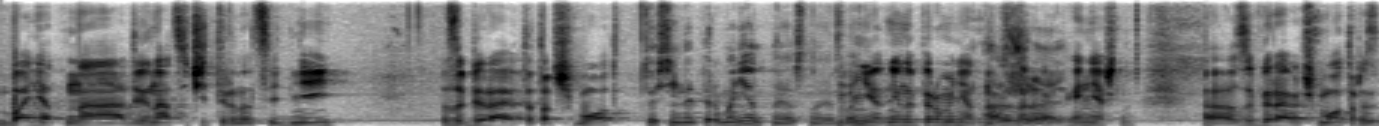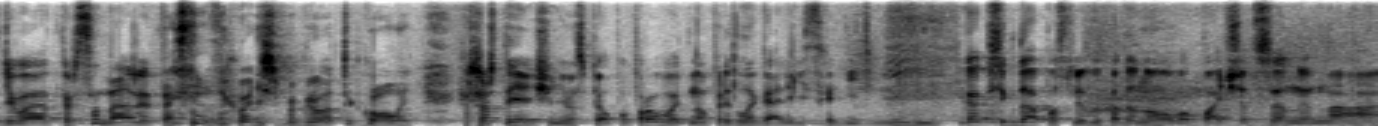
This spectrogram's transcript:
Банят на 12-14 дней. Забирают этот шмот. То есть не на перманентной основе. банят? Нет, не на перманентном А столе, жаль. конечно. Э, Забирают шмот, раздевают персонажей, то есть заходишь в игру, а ты голый. Хорошо, что я еще не успел попробовать, но предлагали исходить. Как всегда, после выхода нового патча цены на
